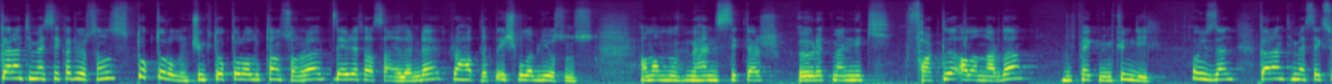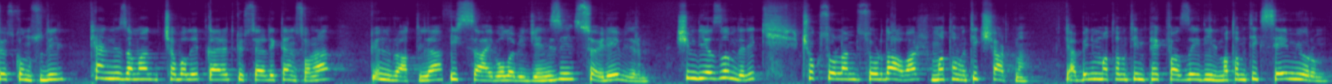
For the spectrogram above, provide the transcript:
Garanti meslek arıyorsanız doktor olun. Çünkü doktor olduktan sonra devlet hastanelerinde rahatlıkla iş bulabiliyorsunuz. Ama mühendislikler, öğretmenlik farklı alanlarda bu pek mümkün değil. O yüzden garanti meslek söz konusu değil. Kendiniz ama çabalayıp gayret gösterdikten sonra gönül rahatlığıyla iş sahibi olabileceğinizi söyleyebilirim. Şimdi yazılım dedik. Çok sorulan bir soru daha var. Matematik şart mı? Ya benim matematiğim pek fazla iyi değil. Matematik sevmiyorum.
